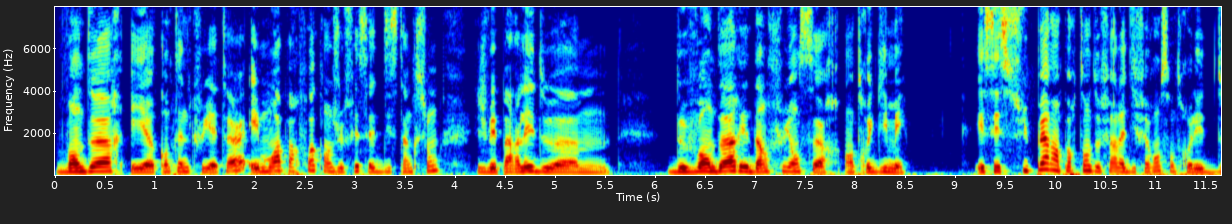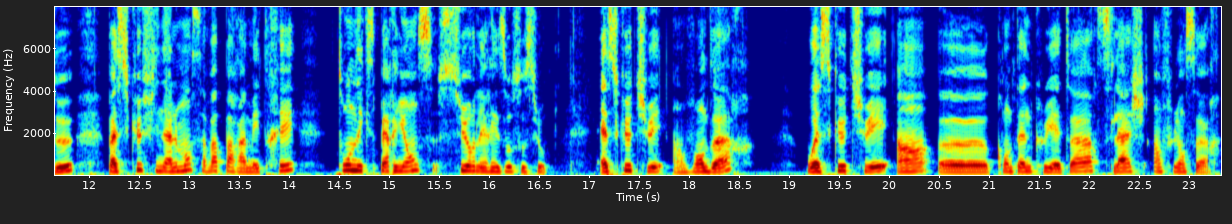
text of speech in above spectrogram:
vendeur et euh, content creator. Et moi, parfois, quand je fais cette distinction, je vais parler de, euh, de vendeur et d'influenceur, entre guillemets. Et c'est super important de faire la différence entre les deux parce que finalement, ça va paramétrer ton expérience sur les réseaux sociaux. Est-ce que tu es un vendeur ou est-ce que tu es un content creator slash influenceur?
